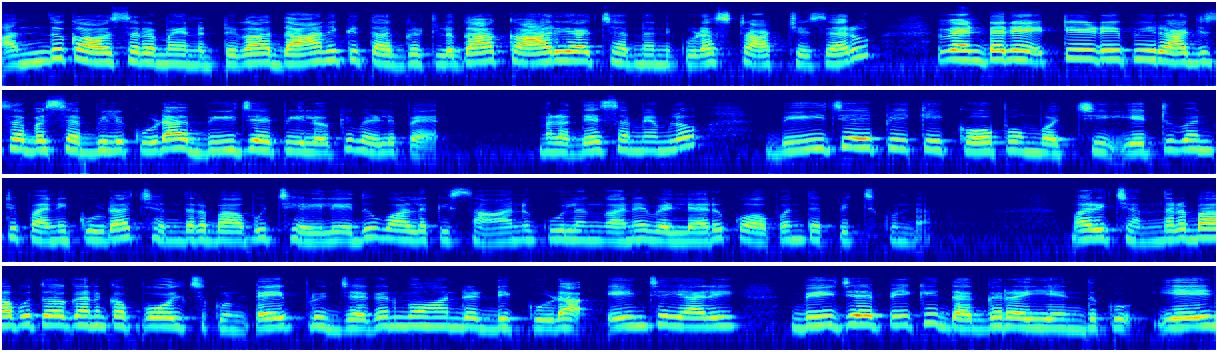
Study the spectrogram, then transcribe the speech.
అందుకు అవసరమైనట్టుగా దానికి తగ్గట్లుగా కార్యాచరణని కూడా స్టార్ట్ చేశారు. వెంటనే టీడీపీ రాజ్యసభ సభ్యులు కూడా బీజేపీలోకి వెళ్ళిపోయారు. మరి అదే సమయంలో బీజేపీకి కోపం వచ్చి ఎటువంటి పని కూడా చంద్రబాబు చేయలేదు. వాళ్ళకి సానుకూలంగానే వెళ్ళారు కోపం తెప్పించకుండా. మరి చంద్రబాబుతో గనక పోల్చుకుంటే ఇప్పుడు జగన్మోహన్ రెడ్డి కూడా ఏం చేయాలి? బీజేపీకి దగ్గర అయ్యేందుకు ఏం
